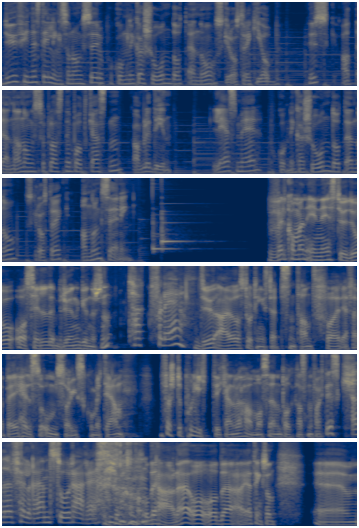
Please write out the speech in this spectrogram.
Du finner stillingsannonser på kommunikasjon.no jobb. Husk at denne annonseplassen i podkasten kan bli din. Les mer på kommunikasjon.no annonsering. Velkommen inn i studio, Åshild Brun Gundersen. Takk for det. Du er jo stortingsrepresentant for Frp i helse- og omsorgskomiteen. Den første politikeren vi har med oss i denne podkasten, faktisk. Ja, Det føler jeg en stor ære. ja, og det er det. Og, og det er, jeg tenker sånn, eh,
